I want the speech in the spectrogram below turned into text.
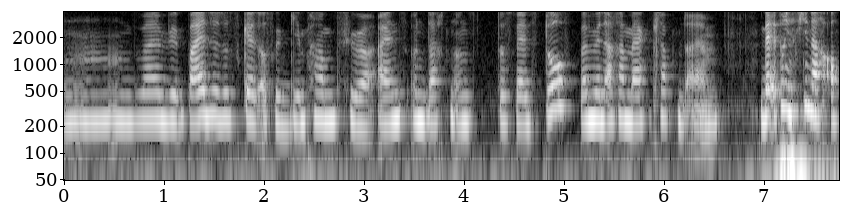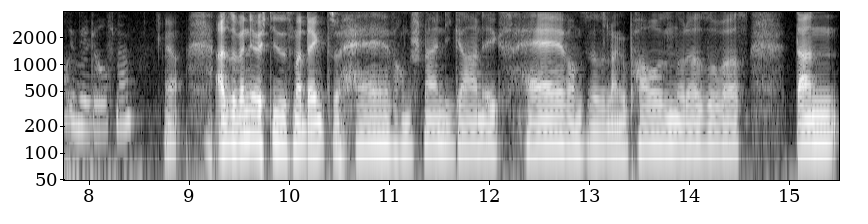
Mm, Weil wir beide das Geld ausgegeben haben für eins und dachten uns, das wäre jetzt doof, wenn wir nachher merken, klappt mit einem. Wäre übrigens hiernach auch übel doof, ne? Also wenn ihr euch dieses Mal denkt, so, hä, warum schneiden die gar nichts? Hä, warum sind da so lange Pausen oder sowas? Dann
